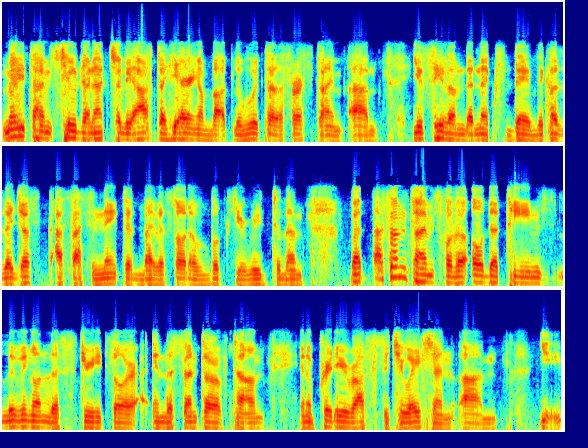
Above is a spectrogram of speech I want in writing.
Many times children actually after hearing about Lubuto the first time, um, you see them the next day because they just are fascinated by the sort of books you read to them. But uh, sometimes for the older teens living on the streets or in the center of town in a pretty rough situation, um, you,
